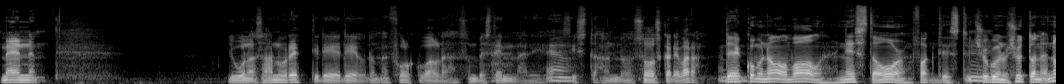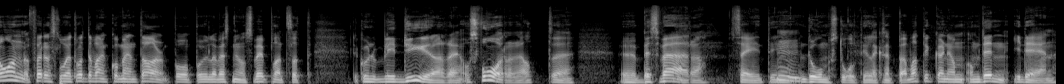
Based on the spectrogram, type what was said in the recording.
Men Jonas har nog rätt i det. Det är ju de här folkvalda som bestämmer i Ja. sista hand. Och så ska det vara. Det är kommunalval nästa år faktiskt, Mm. 2017. Någon föreslog, jag tror att det var en kommentar på, på Yle Västnylands webbplats, att det kunde bli dyrare och svårare att eh, besvära sig till Mm. en domstol till exempel. Vad tycker ni om, om den idén?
